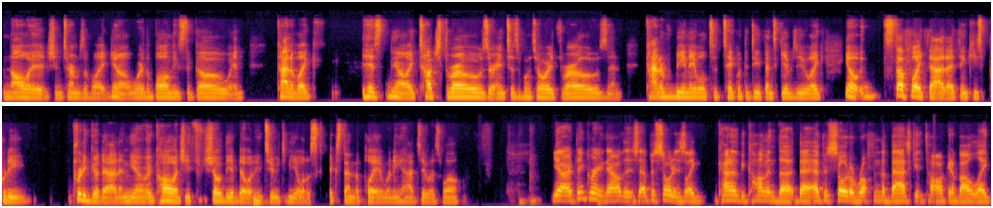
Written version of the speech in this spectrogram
knowledge in terms of like, you know, where the ball needs to go and kind of like his you know like touch throws or anticipatory throws and kind of being able to take what the defense gives you. Like you know stuff like that i think he's pretty pretty good at. And you know in college he showed the ability to to be able to extend the play when he had to as well. Yeah i think right now this episode is like kind of becoming the the episode of roughing the basket talking about like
